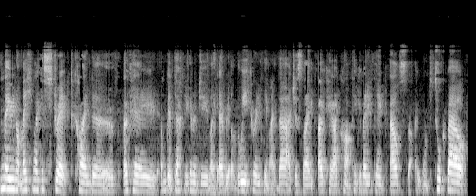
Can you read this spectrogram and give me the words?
maybe not making like a strict kind of okay i'm definitely going to do like every other week or anything like that. Just like okay i can't think of anything else that i want to talk about.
